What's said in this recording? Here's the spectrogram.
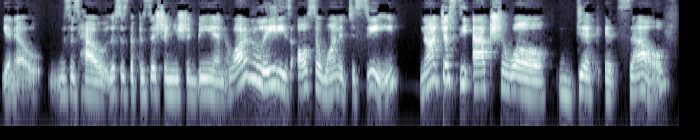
you know, this is how, this is the position you should be in. A lot of the ladies also wanted to see not just the actual dick itself,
